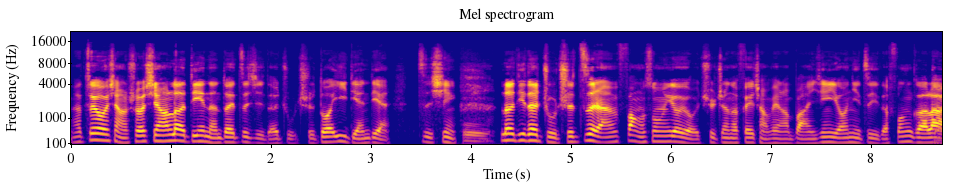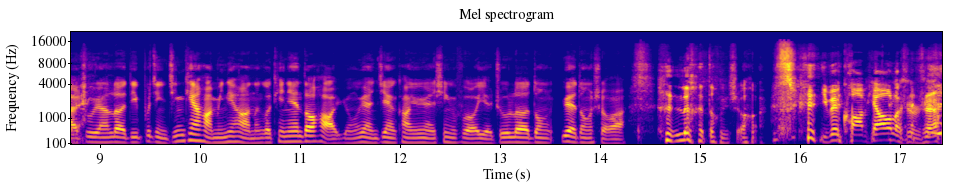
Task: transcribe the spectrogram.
那最后想说，希望乐迪能对自己的主持多一点点自信。嗯，乐迪的主持自然放松又有趣，真的非常非常棒，已经有你自己的风格了。祝愿乐迪不仅今天好，明天好，能够天天都好，永远健康，永远幸福。也祝乐动悦动首尔，乐动首尔，你被夸飘了是不是？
